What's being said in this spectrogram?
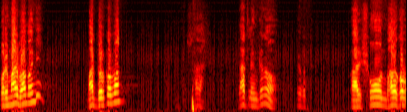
পরে মার ভাম হয়নি? মার দর করবান ডাকলেন কেন? আরে শোন ভালো খবর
